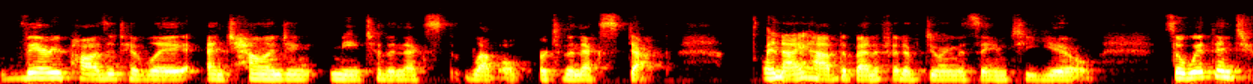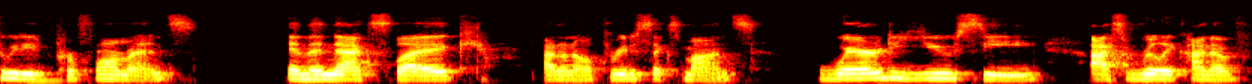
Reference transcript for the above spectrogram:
very positively and challenging me to the next level or to the next step. And I have the benefit of doing the same to you. So with intuitive mm-hmm. performance, in the next like i don't know three to six months where do you see us really kind of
